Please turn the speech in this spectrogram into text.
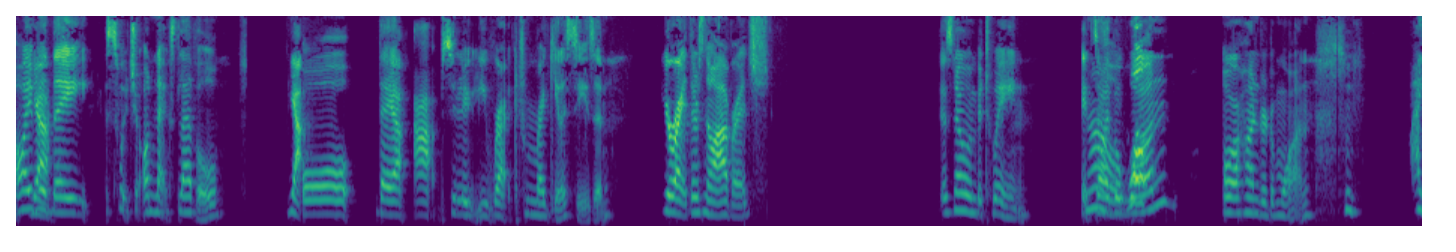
Either Yeah. they switch it on next level, Yeah. or they are absolutely wrecked from regular season. You're right. There's no average. There's no in between. It's No. either Well- one or 101. I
